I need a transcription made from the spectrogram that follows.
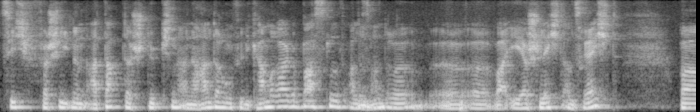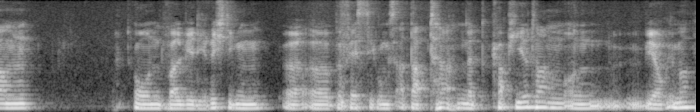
zig verschiedenen Adapterstückchen eine Halterung für die Kamera gebastelt. Alles andere äh, äh, war eher schlecht als recht. Ähm, und weil wir die richtigen äh, äh, Befestigungsadapter nicht kapiert haben und wie auch immer.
